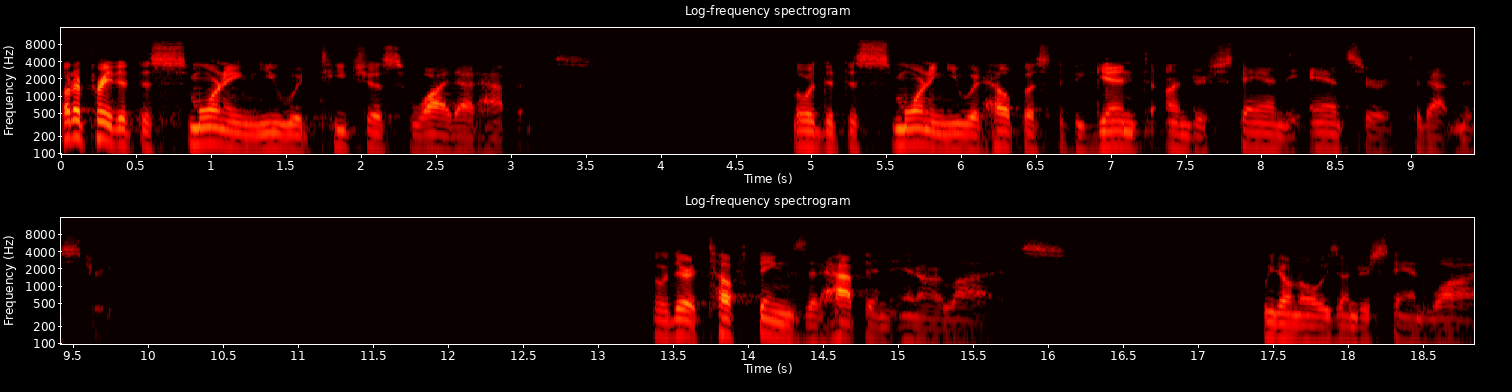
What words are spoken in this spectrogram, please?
Lord, I pray that this morning you would teach us why that happens. Lord, that this morning you would help us to begin to understand the answer to that mystery. Lord, there are tough things that happen in our lives. We don't always understand why.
